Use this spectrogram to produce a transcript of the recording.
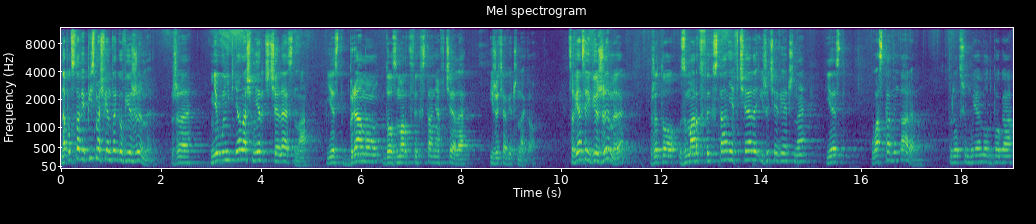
Na podstawie Pisma Świętego wierzymy, że nieunikniona śmierć cielesna jest bramą do zmartwychwstania w ciele i życia wiecznego. Co więcej, wierzymy, że to zmartwychwstanie w ciele i życie wieczne jest łaskawym darem, który otrzymujemy od Boga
